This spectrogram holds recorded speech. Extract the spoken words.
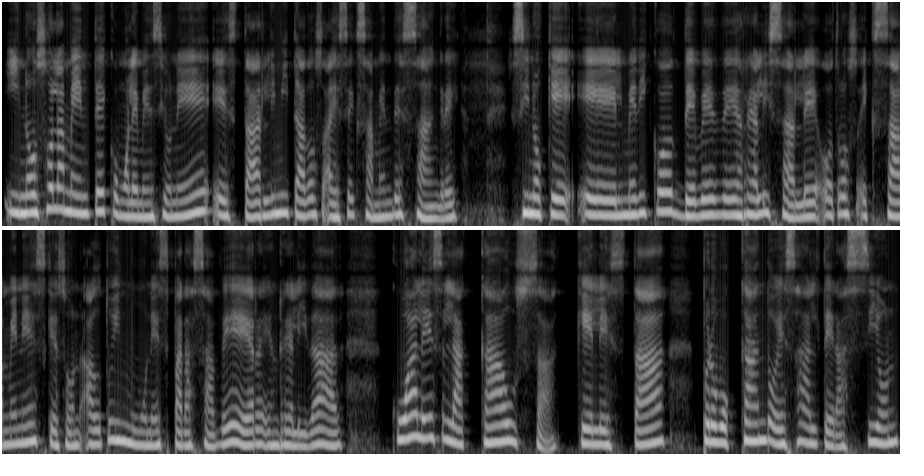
Y no solamente, como le mencioné, estar limitados a ese examen de sangre, sino que el médico debe de realizarle otros exámenes que son autoinmunes para saber en realidad cuál es la causa que le está provocando esa alteración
